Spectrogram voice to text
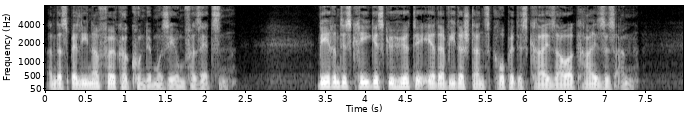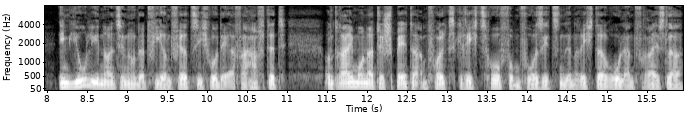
an das Berliner Völkerkundemuseum versetzen. Während des Krieges gehörte er der Widerstandsgruppe des Kreisauer Kreises an. Im Juli 1944 wurde er verhaftet und drei Monate später am Volksgerichtshof vom Vorsitzenden Richter Roland Freisler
